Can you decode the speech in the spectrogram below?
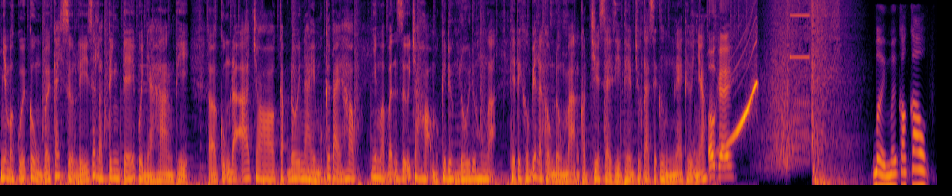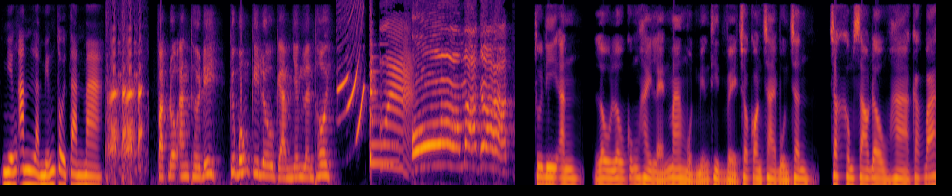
Nhưng mà cuối cùng với cách xử lý rất là tinh tế của nhà hàng Thì ờ, cũng đã cho cặp đôi này một cái bài học Nhưng mà vẫn giữ cho họ một cái đường lui đúng không ạ? Thế thì không biết là cộng đồng mạng còn chia sẻ gì thêm chúng ta sẽ cùng nghe thử nhé Ok Bởi mới có câu, miếng ăn là miếng tồi tàn mà. Phạt đồ ăn thừa đi, cứ 4 kg nhân lên thôi. Tôi đi ăn, lâu lâu cũng hay lén mang một miếng thịt về cho con trai bốn chân. Chắc không sao đâu ha các bác.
